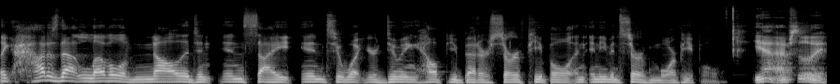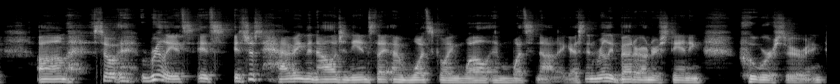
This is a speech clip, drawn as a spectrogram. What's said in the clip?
like how does that level of knowledge and insight into what you're doing help you better serve people and, and even serve more people? Yeah absolutely. Um, so eh, really it's it's it's just having the knowledge and the insight on what's going well and what's not i guess and really better understanding who we're serving.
